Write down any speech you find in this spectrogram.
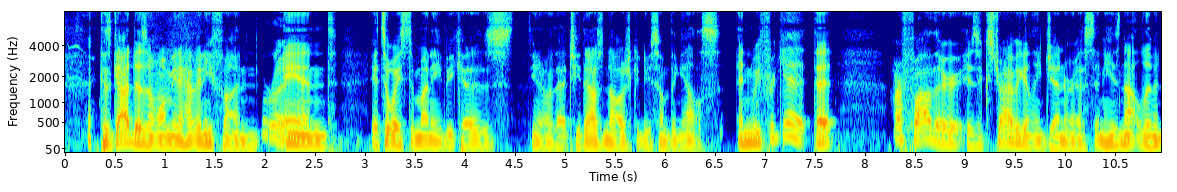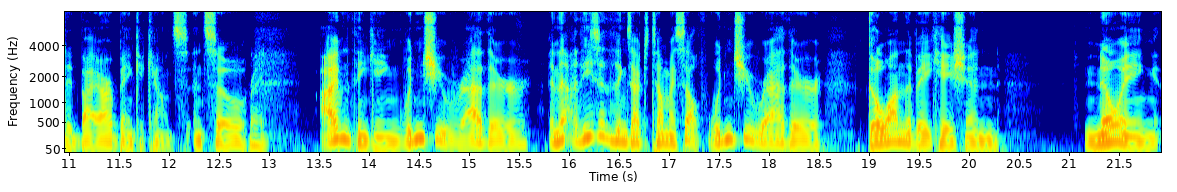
because God doesn't want me to have any fun. Right. And it's a waste of money because, you know, that $2,000 could do something else. And we forget that our Father is extravagantly generous and he's not limited by our bank accounts. And so Right. I'm thinking, wouldn't you rather, and th- these are the things I have to tell myself, wouldn't you rather go on the vacation knowing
